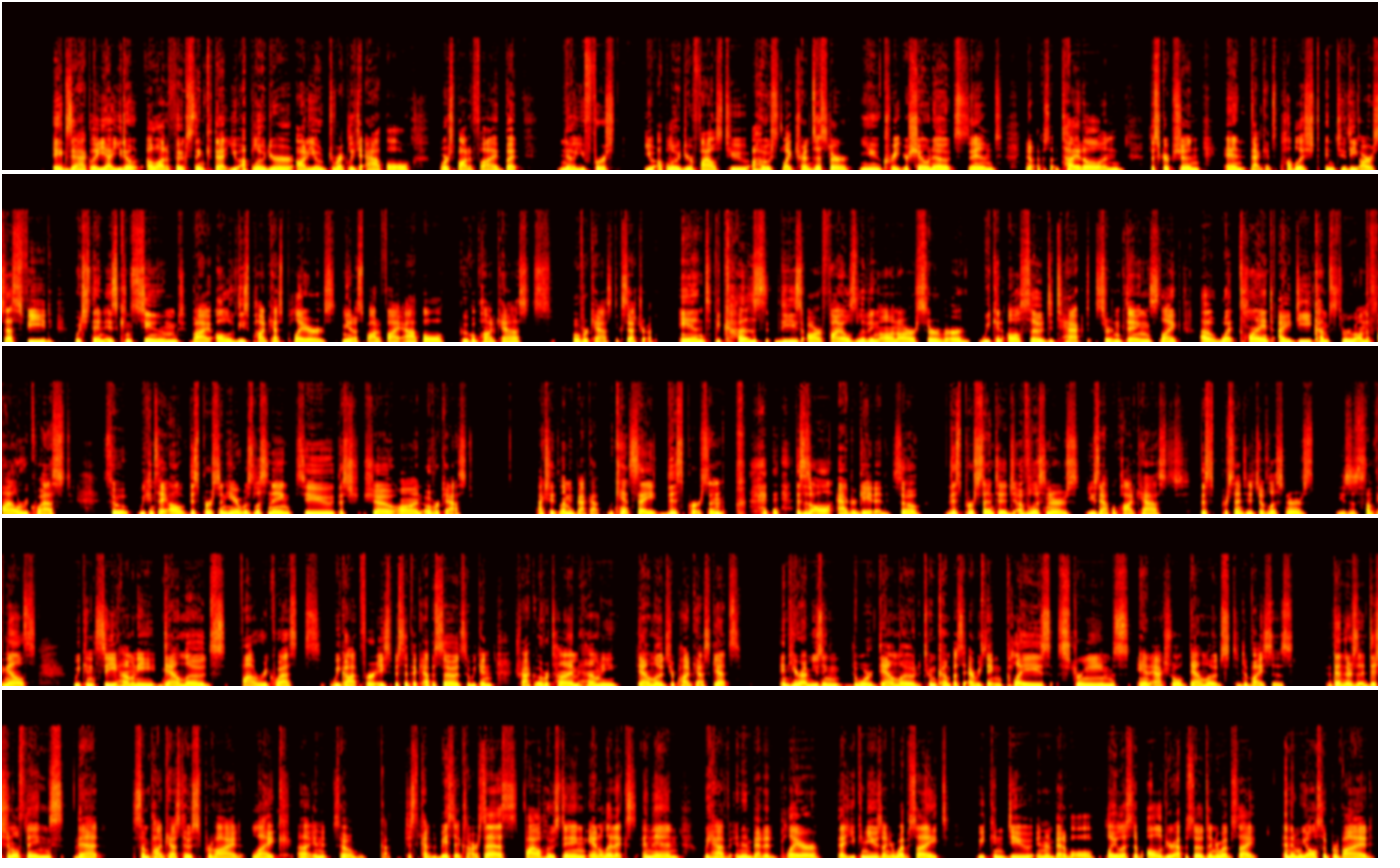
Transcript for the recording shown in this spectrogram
Exactly. Yeah. You don't, a lot of folks think that you upload your audio directly to Apple or Spotify, but no, you first, you upload your files to a host like Transistor, you create your show notes and, you know, episode title and description, and that gets published into the RSS feed, which then is consumed by all of these podcast players, you know, Spotify, Apple, Google Podcasts, Overcast, etc. And because these are files living on our server, we can also detect certain things like, oh, what client ID comes through on the file request. So we can say, oh, this person here was listening to the sh- show on Overcast. Actually, let me back up. We can't say this person. this is all aggregated. So this percentage of listeners use Apple Podcasts. This percentage of listeners uses something else we can see how many downloads, file requests we got for a specific episode. So we can track over time how many downloads your podcast gets. And here I'm using the word download to encompass everything plays, streams, and actual downloads to devices. Then there's additional things that some podcast hosts provide, like uh, in so got just kind of the basics: RSS, file hosting, analytics, and then we have an embedded player that you can use on your website. We can do an embeddable playlist of all of your episodes on your website. And then we also provide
